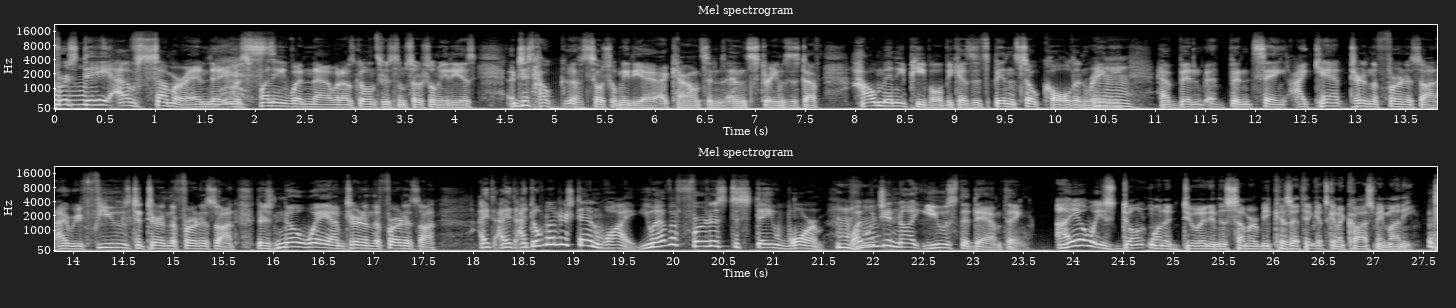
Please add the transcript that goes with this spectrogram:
First day of summer, and uh, it was funny when uh, when I was going through some social medias, uh, just how uh, social media accounts and, and streams and stuff. How many people, because it's been so cold and rainy, have been have been saying, "I can't turn the furnace on. I refuse to turn the furnace on. There's no way I'm turning the furnace on." I, I, I don't understand why. You have a furnace to stay warm. Why would mm-hmm. you not use the damn thing? I always don't want to do it in the summer because I think it's going to cost me money.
